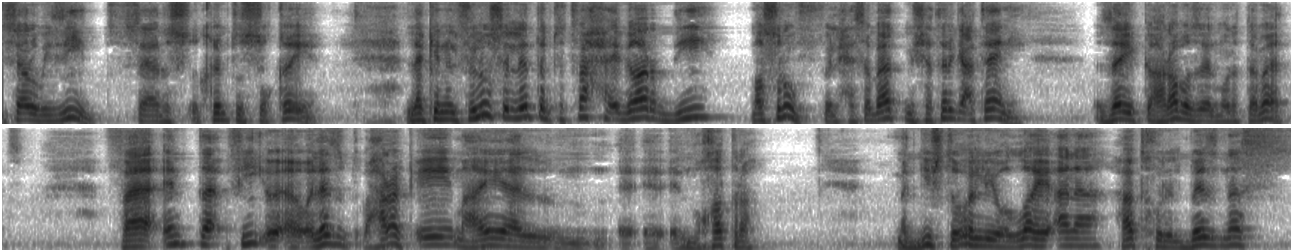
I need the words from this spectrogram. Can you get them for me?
سعره بيزيد سعر قيمته السوقية. لكن الفلوس اللي أنت بتدفعها إيجار دي مصروف في الحسابات مش هترجع تاني زي الكهرباء زي المرتبات. فأنت في لازم تبقى حضرتك إيه؟ ما هي ال- المخاطرة. ما تجيش تقول لي والله أنا هدخل البيزنس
